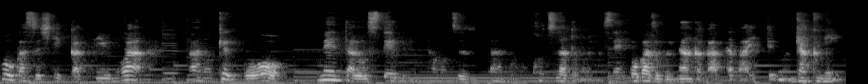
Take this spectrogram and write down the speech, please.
フォーカスしていくかっていうのはあの結構メンタルを stable に保つあのコツだと思いますね。ご家族に何かがあった場合っていうのは逆に。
